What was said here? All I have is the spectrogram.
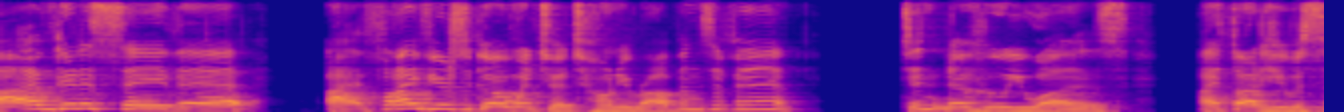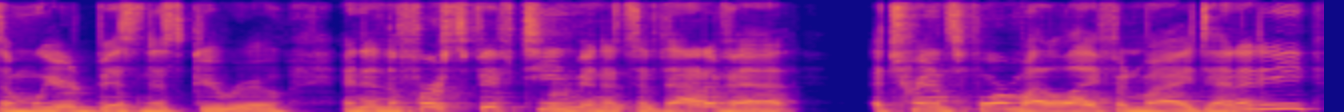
I'm going to say that I, five years ago, I went to a Tony Robbins event. Didn't know who he was. I thought he was some weird business guru. And in the first 15 minutes of that event, it transformed my life and my identity.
